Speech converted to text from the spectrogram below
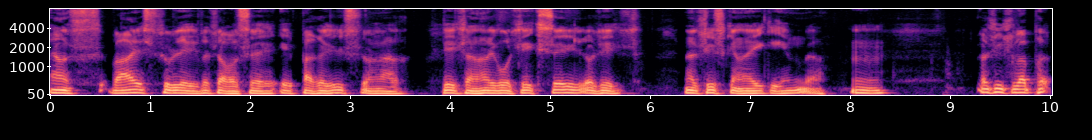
Ernst Weiss tog livet av sig i Paris och när, dit han hade gått i exil och dit när tyskarna gick in där. Mm. Jag tyckte det var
